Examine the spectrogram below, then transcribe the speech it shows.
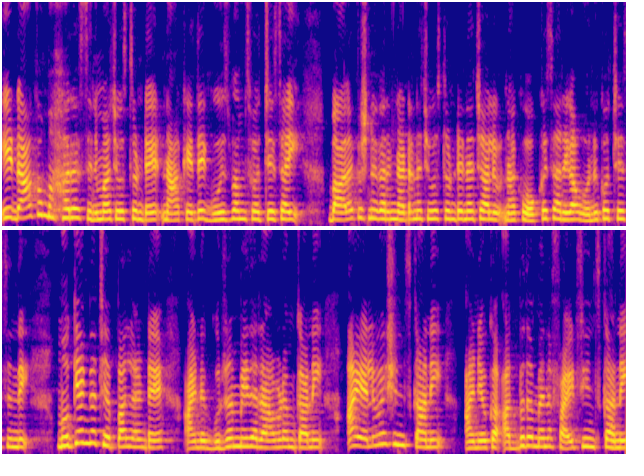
ఈ డాకు మహారాజ్ సినిమా చూస్తుంటే నాకైతే గూస్ బంప్స్ వచ్చేసాయి బాలకృష్ణ గారి నటన చూస్తుంటేనే చాలు నాకు ఒక్కసారిగా వణుకొచ్చేసింది. ముఖ్యంగా చెప్పాలంటే ఆయన గుర్రం మీద రావడం కానీ ఆ ఎలివేషన్స్ కానీ ఆయన యొక్క అద్భుతమైన ఫైట్ సీన్స్ కానీ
